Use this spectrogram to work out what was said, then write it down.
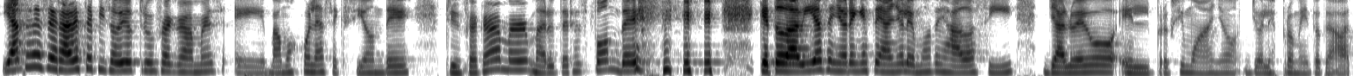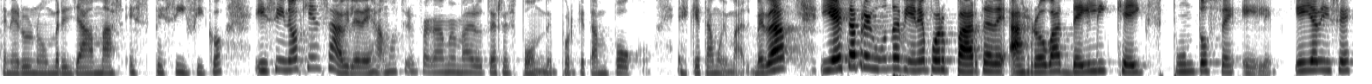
Y antes de cerrar este episodio de Triunfa Grammars, eh, vamos con la sección de Triunfa Grammar. Maru te responde que todavía, señor, en este año le hemos dejado así. Ya luego el próximo año yo les prometo que va a tener un nombre ya más específico. Y si no, quién sabe, le dejamos Triunfa Grammar, Maru te responde, porque tampoco que está muy mal, ¿verdad? Y esta pregunta viene por parte de arroba dailycakes.cl. Ella dice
